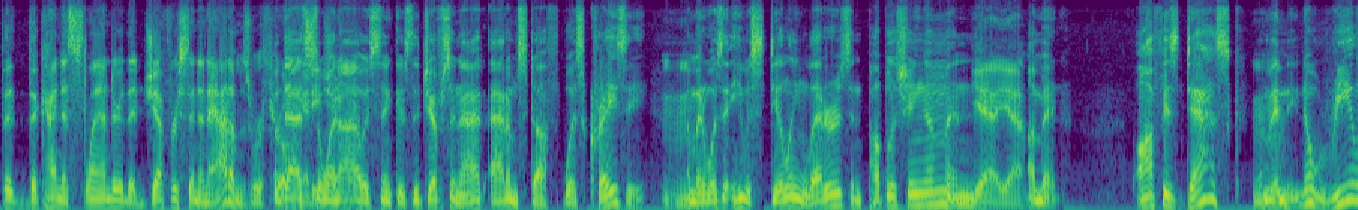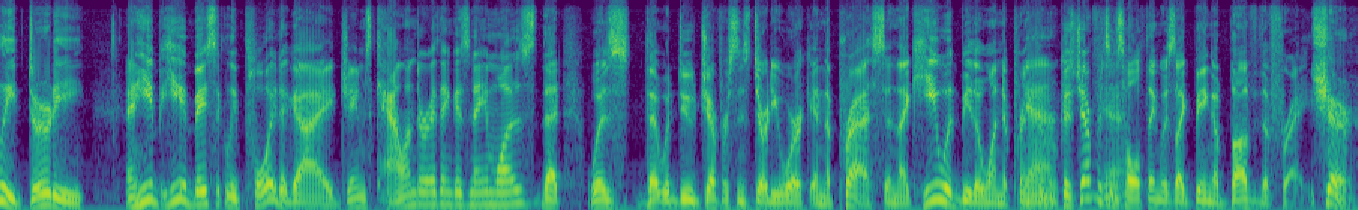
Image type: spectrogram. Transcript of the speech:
the the kind of slander that Jefferson and Adams were But throwing that's at the one other. I always think is the Jefferson Ad- Adams stuff was crazy. Mhm. I mean, wasn't he was stealing letters and publishing them and Yeah, yeah. I mean, off his desk. I Mhm. mean, you know, really dirty. And he he had basically ployed a guy, James Callender, I think his name was, that was that would do Jefferson's dirty work in the press, and like he would be the one to print Yeah. them because Jefferson's Yeah. whole thing was like being above the fray. Sure,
